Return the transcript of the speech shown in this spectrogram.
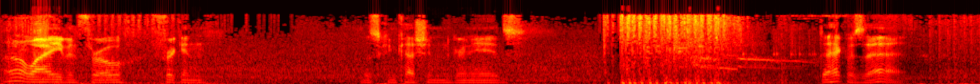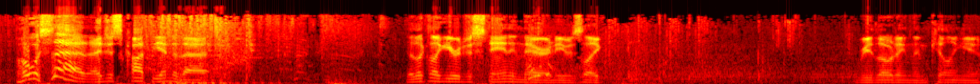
I don't know why I even throw freaking those concussion grenades. The heck was that? What was that? I just caught the end of that. It looked like you were just standing there and he was like reloading then killing you.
